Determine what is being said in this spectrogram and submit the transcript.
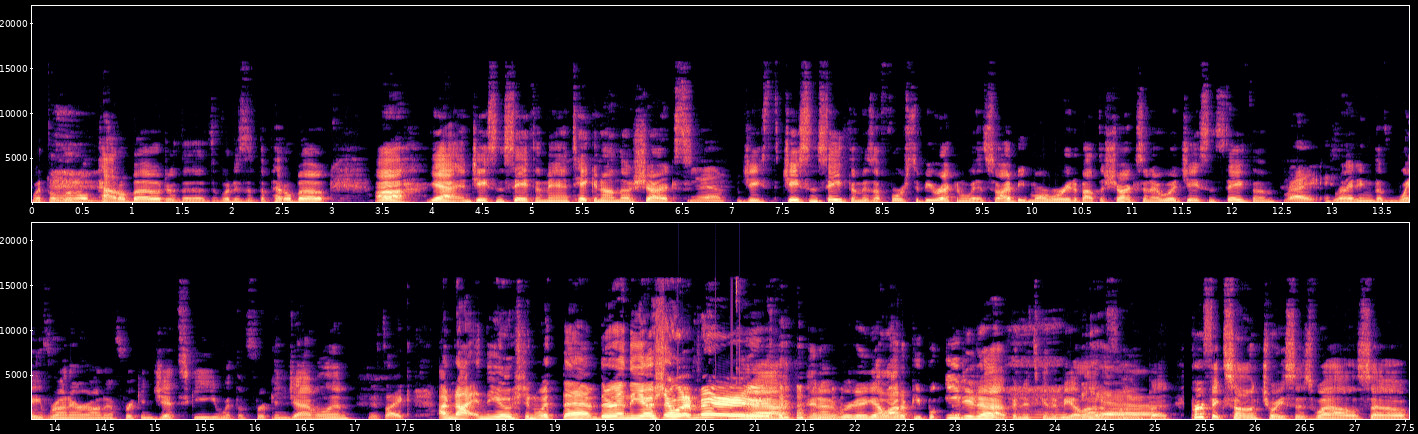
with the little paddle boat or the, what is it, the pedal boat. Ah, yeah, and Jason Statham, man, taking on those sharks. Yeah. J- Jason Statham is a force to be reckoned with, so I'd be more worried about the sharks than I would Jason Statham Right. riding the wave runner on a freaking jet ski with a freaking javelin. It's like I'm not in the ocean with them. They're in the ocean with me. Yeah, and uh, we're gonna get a lot of people eat it up, and it's gonna be a lot Yeah. of fun. But perfect song choice as well. So,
